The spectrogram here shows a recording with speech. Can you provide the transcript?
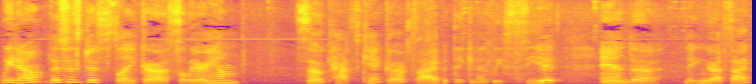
We don't. This is just like a solarium. So cats can't go outside, but they can at least see it, and uh, they can go outside.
